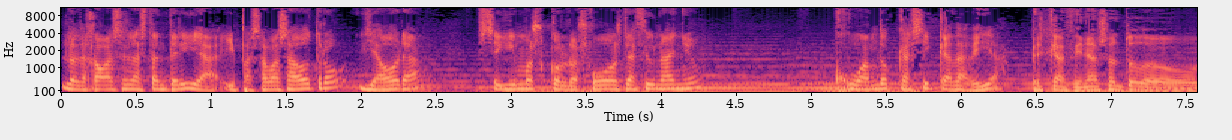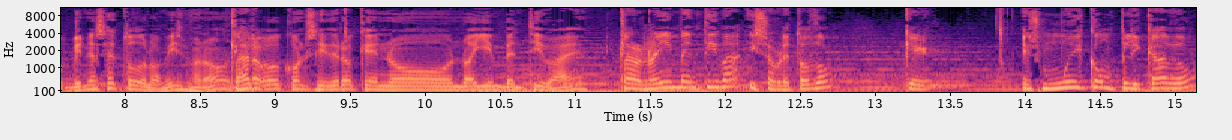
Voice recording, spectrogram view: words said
lo dejabas en la estantería y pasabas a otro, y ahora seguimos con los juegos de hace un año jugando casi cada día. Es que al final son todo, viene a ser todo lo mismo, ¿no? Claro. Yo considero que no, no hay inventiva, ¿eh? Claro, no hay inventiva y sobre todo que es muy complicado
